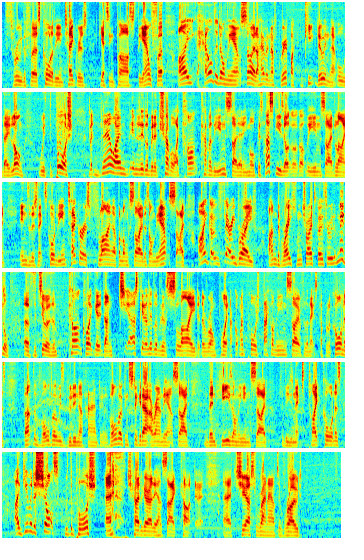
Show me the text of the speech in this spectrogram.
through the first corner, the Integras getting past the Alfa. I held it on the outside. I have enough grip. I can keep doing that all day long with the Porsche. But now I'm in a little bit of trouble. I can't cover the inside anymore because Husky's got, the inside line into this next corner. The Integra is flying up alongside us on the outside. I go very brave under braking, try to go through the middle of the two of them. Can't quite get it done, just get a little bit of slide at the wrong point. I've got my Porsche back on the inside for the next couple of corners, but the Volvo is good enough handling. The Volvo can stick it out around the outside, and then he's on the inside for these next tight corners. I give it a shot with the Porsche, uh, try to go around the outside, can't do it. Uh, just ran out of road.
